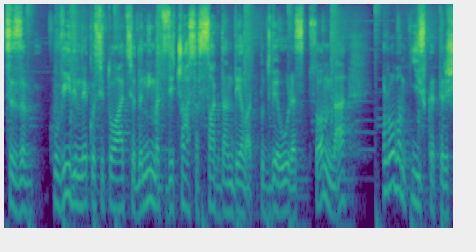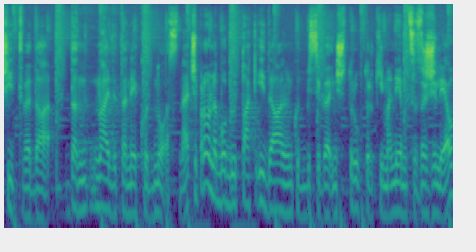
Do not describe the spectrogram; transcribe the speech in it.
se za. Ko vidim neko situacijo, da nimate zdaj časa vsak dan delati po dve ure s psom, ne, probam iskati rešitve, da, da najdete nek odnos. Ne. Čeprav ne bo bil tako idealen, kot bi si ga inštruktor, ki ima Nemce, zaželel,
